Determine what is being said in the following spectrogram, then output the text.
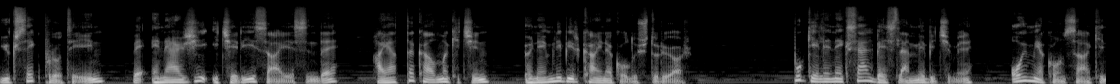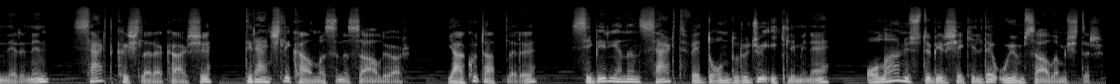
yüksek protein ve enerji içeriği sayesinde hayatta kalmak için önemli bir kaynak oluşturuyor. Bu geleneksel beslenme biçimi, Oymyakon sakinlerinin sert kışlara karşı dirençli kalmasını sağlıyor. Yakut atları, Sibirya'nın sert ve dondurucu iklimine olağanüstü bir şekilde uyum sağlamıştır.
